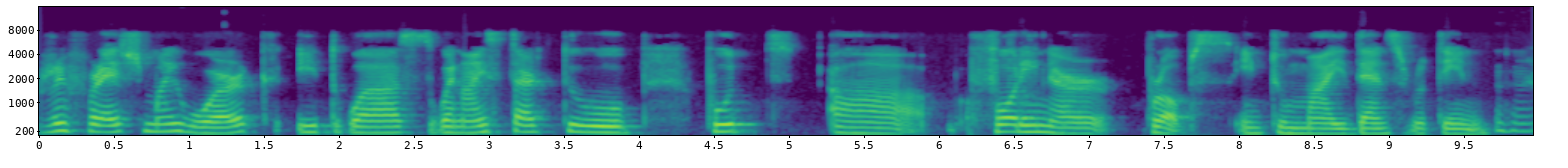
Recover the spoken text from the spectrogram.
refreshed my work it was when I start to put uh, foreigner props into my dance routine. Mm-hmm.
